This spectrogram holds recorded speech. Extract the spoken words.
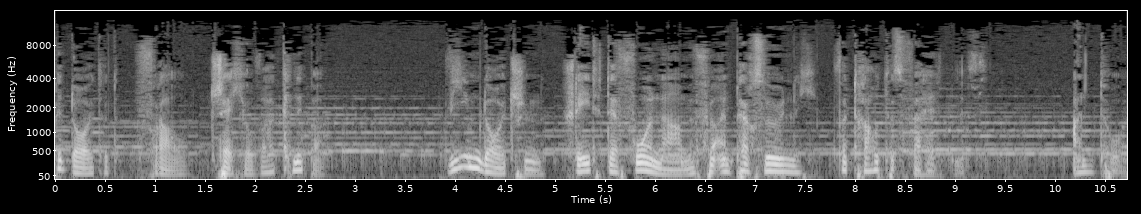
bedeutet Frau Tschechowa Knipper. Wie im Deutschen steht der Vorname für ein persönlich vertrautes Verhältnis. Anton.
